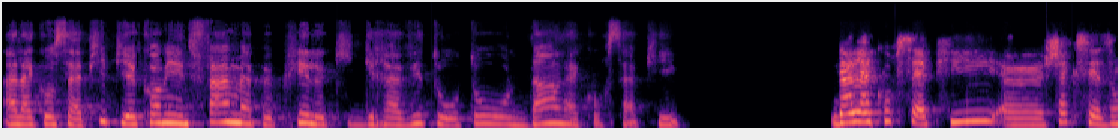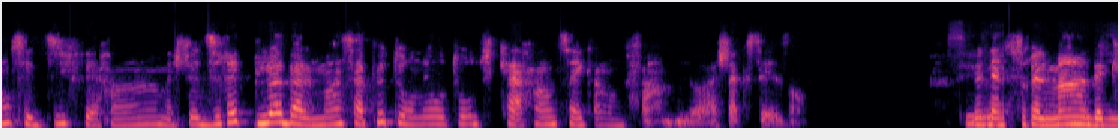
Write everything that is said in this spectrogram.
À la course à pied. Puis il y a combien de femmes à peu près là, qui gravitent autour dans la course à pied? Dans la course à pied, euh, chaque saison, c'est différent, mais je te dirais que globalement, ça peut tourner autour du 40-50 femmes là, à chaque saison. naturellement, avec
